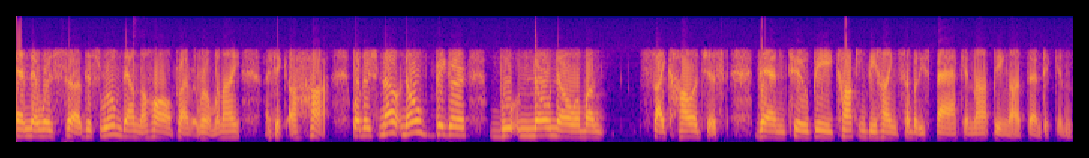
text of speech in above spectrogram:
and there was uh, this room down the hall, private room, and I I think, aha. Well, there's no no bigger no no among psychologists than to be talking behind somebody's back and not being authentic and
